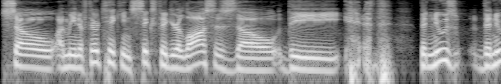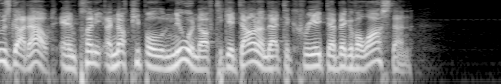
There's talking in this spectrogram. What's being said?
So, I mean, if they're taking six-figure losses, though, the the news the news got out, and plenty enough people knew enough to get down on that to create that big of a loss. Then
